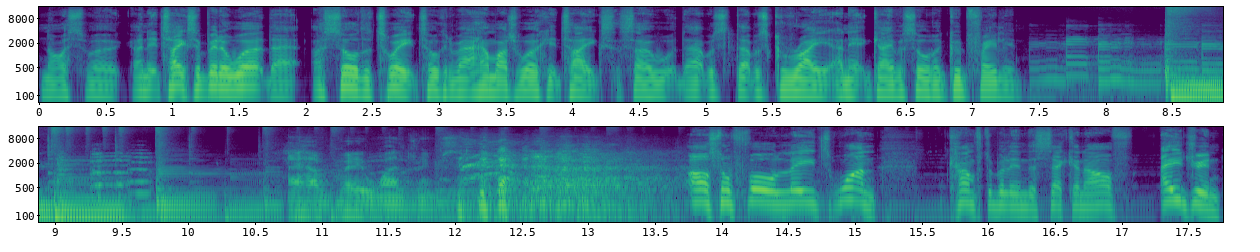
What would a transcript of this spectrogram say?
Nice work, and it takes a bit of work. There, I saw the tweet talking about how much work it takes. So that was that was great, and it gave us all a good feeling. I have very wild dreams. Arsenal four, Leeds one, comfortable in the second half. Adrian,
